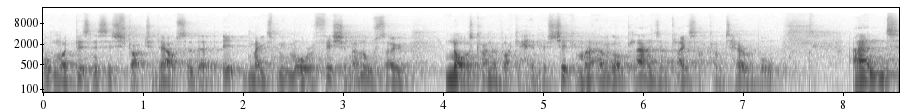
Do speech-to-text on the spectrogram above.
all my business is structured out so that it makes me more efficient and also not as kind of like a headless chicken. When I haven't got plans in place, like I'm terrible. And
